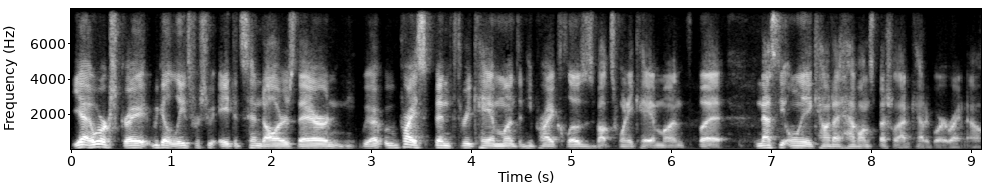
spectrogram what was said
yeah, it works great. We get leads for shoot eight to ten dollars there, and we, we probably spend three k a month, and he probably closes about twenty k a month. But and that's the only account I have on special ad category right now.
